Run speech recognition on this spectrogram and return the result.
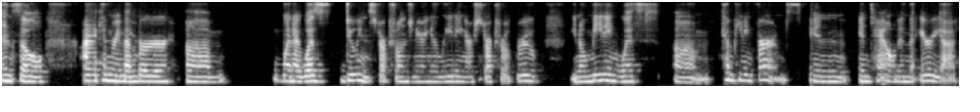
And so I can remember um, when I was doing structural engineering and leading our structural group, you know, meeting with um, competing firms in in town in the area,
